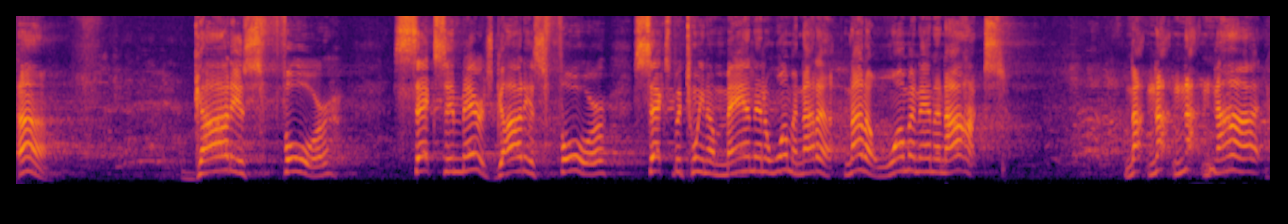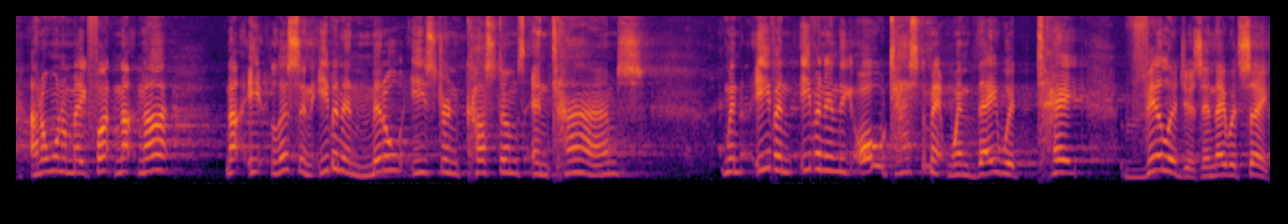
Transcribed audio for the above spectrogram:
Uh. God is for sex in marriage. God is for sex between a man and a woman, not a, not a woman and an ox. Not, not, not, not, I don't want to make fun, not, not, not, listen, even in Middle Eastern customs and times, when even, even in the Old Testament, when they would take villages and they would say,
